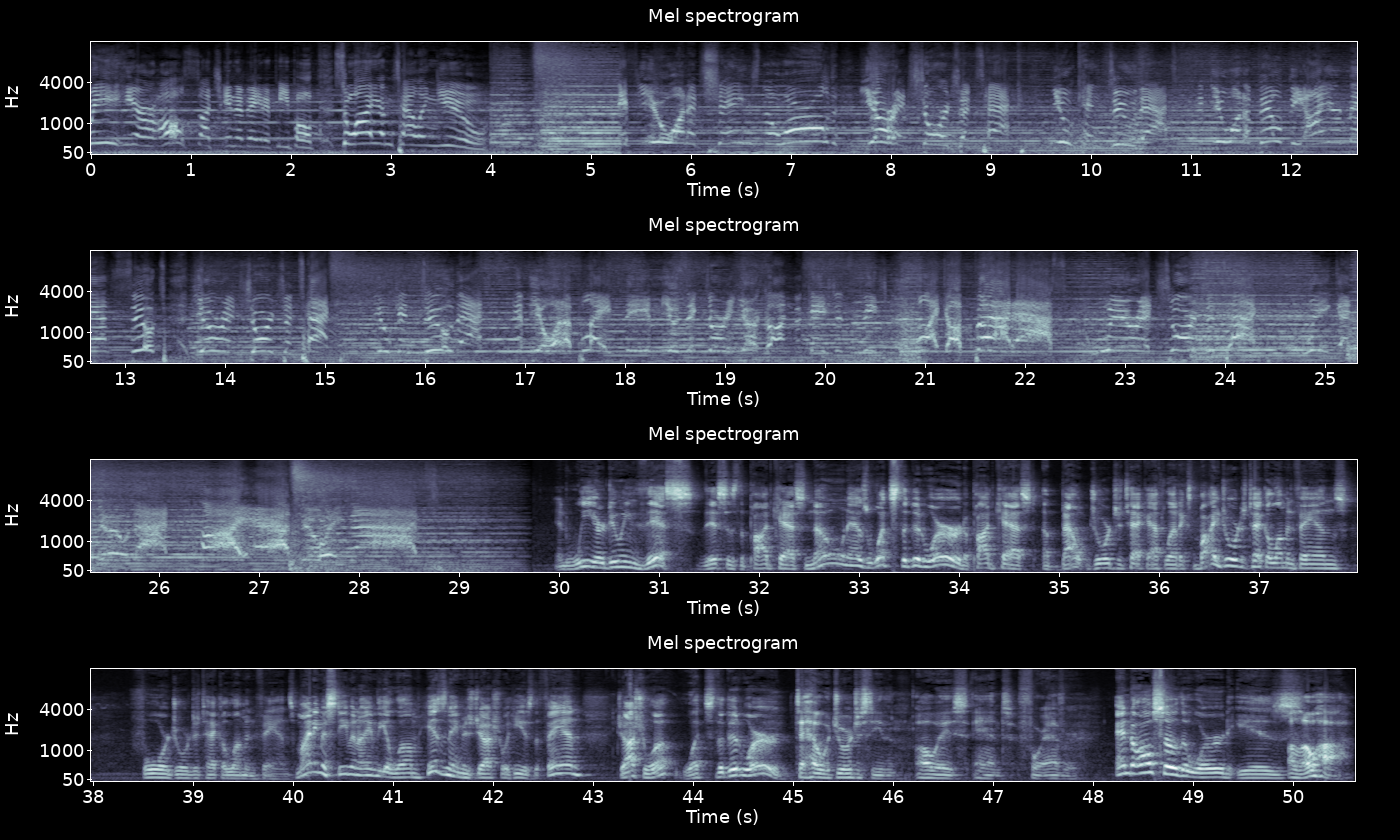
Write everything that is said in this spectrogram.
We here are all such innovative people. So I am telling you if you want to change the world, you're at Georgia Tech. You can do that. If you want to build the Iron Man suit, you're at Georgia Tech. You can do that. If you want to play theme music during your convocation speech like a badass, we're at Georgia Tech. We can do that. I am doing that. And we are doing this. This is the podcast known as What's the Good Word, a podcast about Georgia Tech athletics by Georgia Tech alum and fans for Georgia Tech alum and fans. My name is Steven. I am the alum. His name is Joshua. He is the fan. Joshua, what's the good word? To hell with Georgia, Steven. Always and forever. And also the word is Aloha.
